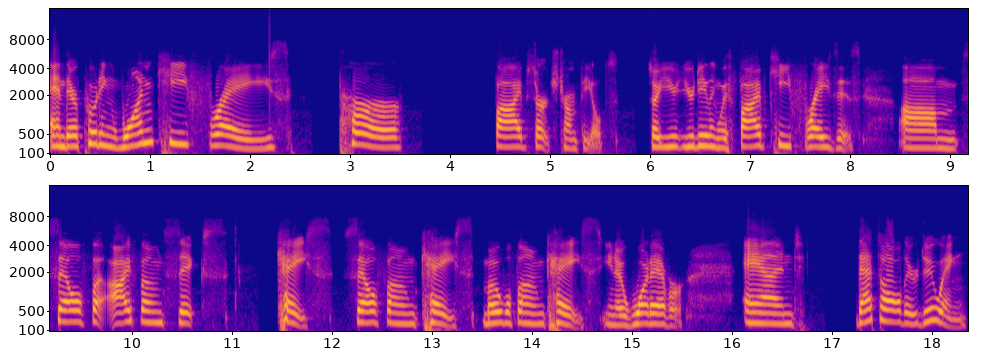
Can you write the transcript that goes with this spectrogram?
and they're putting one key phrase per five search term fields. So you, are dealing with five key phrases. Um, cell iPhone 6 case, cell phone case, mobile phone case, you know, whatever. And that's all they're doing.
